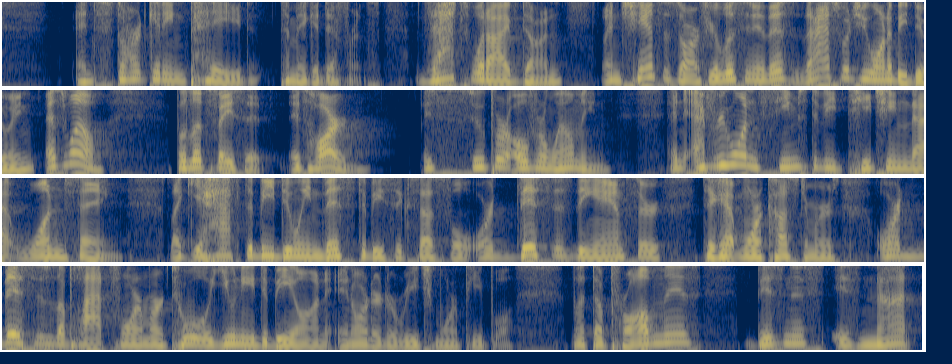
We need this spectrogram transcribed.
and start getting paid to make a difference. That's what I've done. And chances are, if you're listening to this, that's what you want to be doing as well. But let's face it, it's hard is super overwhelming. And everyone seems to be teaching that one thing. Like you have to be doing this to be successful, or this is the answer to get more customers, or this is the platform or tool you need to be on in order to reach more people. But the problem is, business is not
